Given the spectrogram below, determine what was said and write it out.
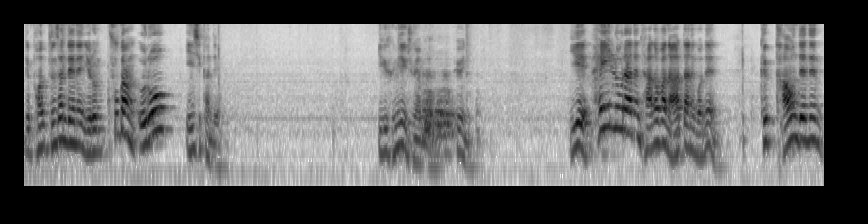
분산되는 이런 후광으로 인식한대요. 이게 굉장히 중요합니다. 표현이. 이게 헤일로라는 단어가 나왔다는 거는 그 가운데는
